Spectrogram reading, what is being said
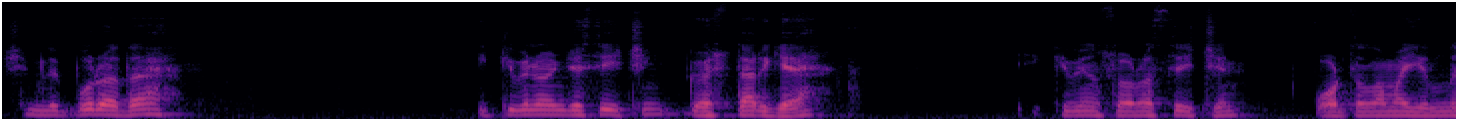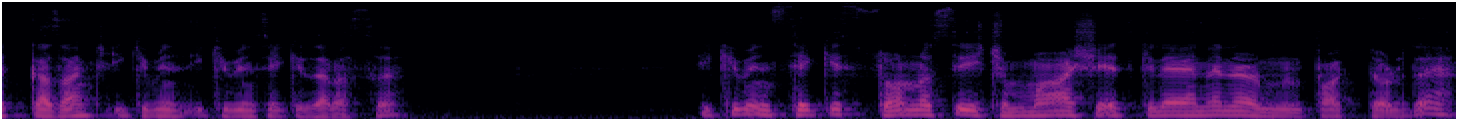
Şimdi burada 2000 öncesi için gösterge, 2000 sonrası için ortalama yıllık kazanç 2000-2008 arası. 2008 sonrası için maaşı etkileyen en önemli faktör de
